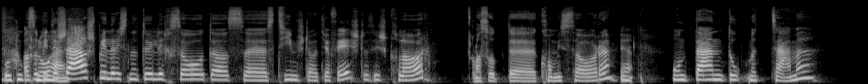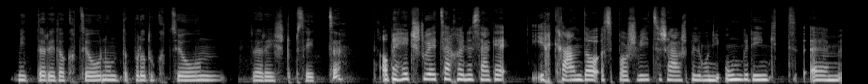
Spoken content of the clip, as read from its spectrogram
wo du Also bei den Schauspielern ist es natürlich so, dass äh, das Team steht ja fest, das ist klar also die Kommissare. Ja. Und dann tut man zusammen mit der Redaktion und der Produktion den Rest besetzen. Aber hättest du jetzt auch können sagen ich kenne da ein paar Schweizer Schauspieler, die ich unbedingt ähm,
